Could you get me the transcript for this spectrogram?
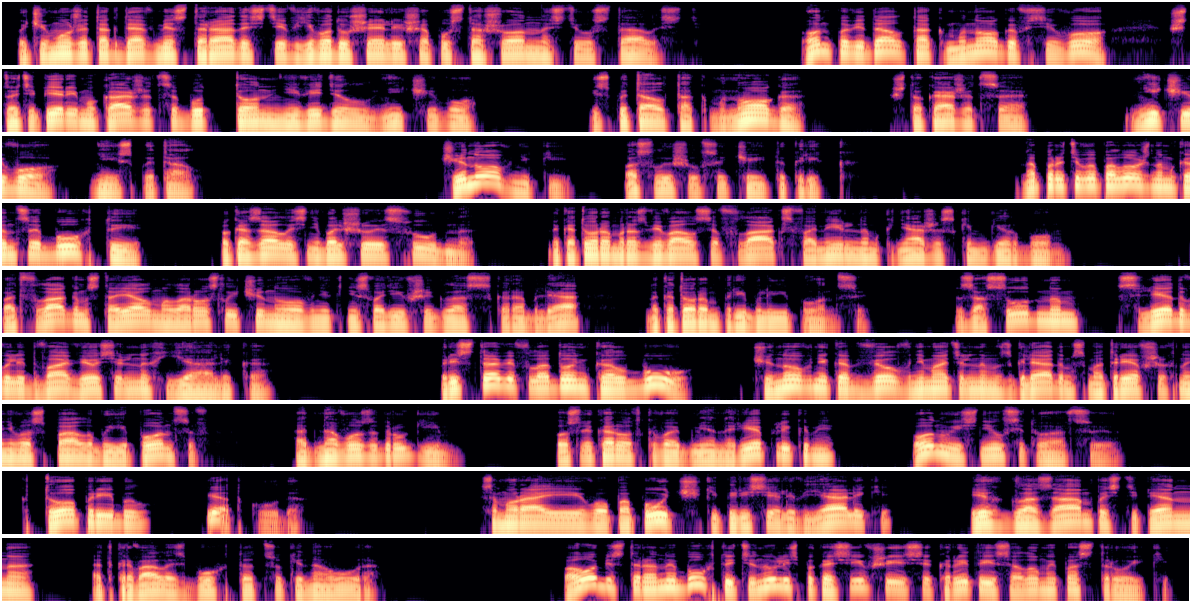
Почему же тогда вместо радости в его душе лишь опустошенность и усталость? Он повидал так много всего, что теперь ему кажется, будто он не видел ничего. Испытал так много, что, кажется, ничего не испытал. «Чиновники!» — послышался чей-то крик. На противоположном конце бухты показалось небольшое судно, на котором развивался флаг с фамильным княжеским гербом. Под флагом стоял малорослый чиновник, не сводивший глаз с корабля, на котором прибыли японцы. За судном следовали два весельных ялика. Приставив ладонь к лбу, чиновник обвел внимательным взглядом смотревших на него с палубы японцев одного за другим. После короткого обмена репликами он уяснил ситуацию. Кто прибыл и откуда. Самураи и его попутчики пересели в ялики, их глазам постепенно открывалась бухта Цукинаура. По обе стороны бухты тянулись покосившиеся, крытые соломой постройки.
